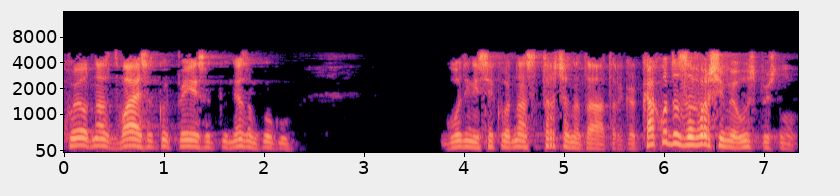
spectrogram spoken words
кој од нас 20, кој 50, кој не знам колку години секој од нас трча на таа трка. Како да завршиме успешно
